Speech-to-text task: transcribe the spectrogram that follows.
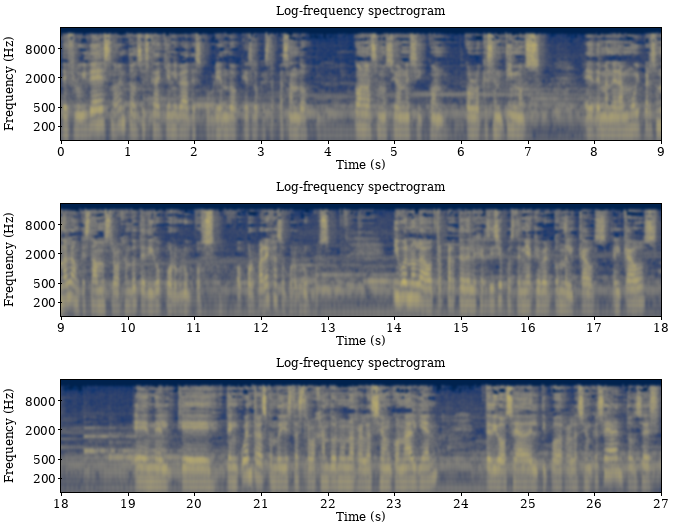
de fluidez, ¿no? Entonces cada quien iba descubriendo qué es lo que está pasando con las emociones y con, lo que sentimos eh, de manera muy personal, aunque estábamos trabajando, te digo, por grupos, o por parejas o por grupos. Y bueno, la otra parte del ejercicio pues tenía que ver con el caos, el caos en el que te encuentras cuando ya estás trabajando en una relación con alguien, te digo, sea del tipo de relación que sea, entonces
